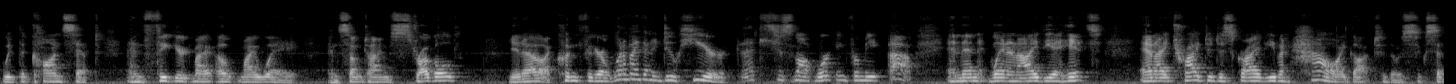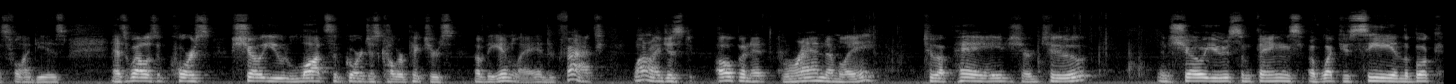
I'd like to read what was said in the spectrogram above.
with the concept and figured my out my way and sometimes struggled. You know, I couldn't figure out what am I going to do here? That's just not working for me. Ah, and then when an idea hits, and I tried to describe even how I got to those successful ideas as well as, of course, show you lots of gorgeous color pictures of the inlay. And in fact, why don't I just open it randomly to a page or two and show you some things of what you see in the book.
